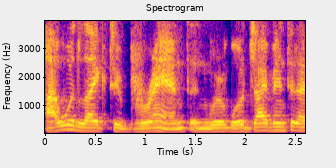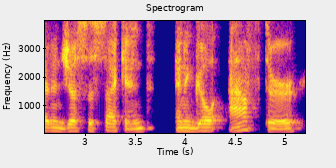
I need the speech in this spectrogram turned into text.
i would like to brand and we'll, we'll dive into that in just a second and go after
